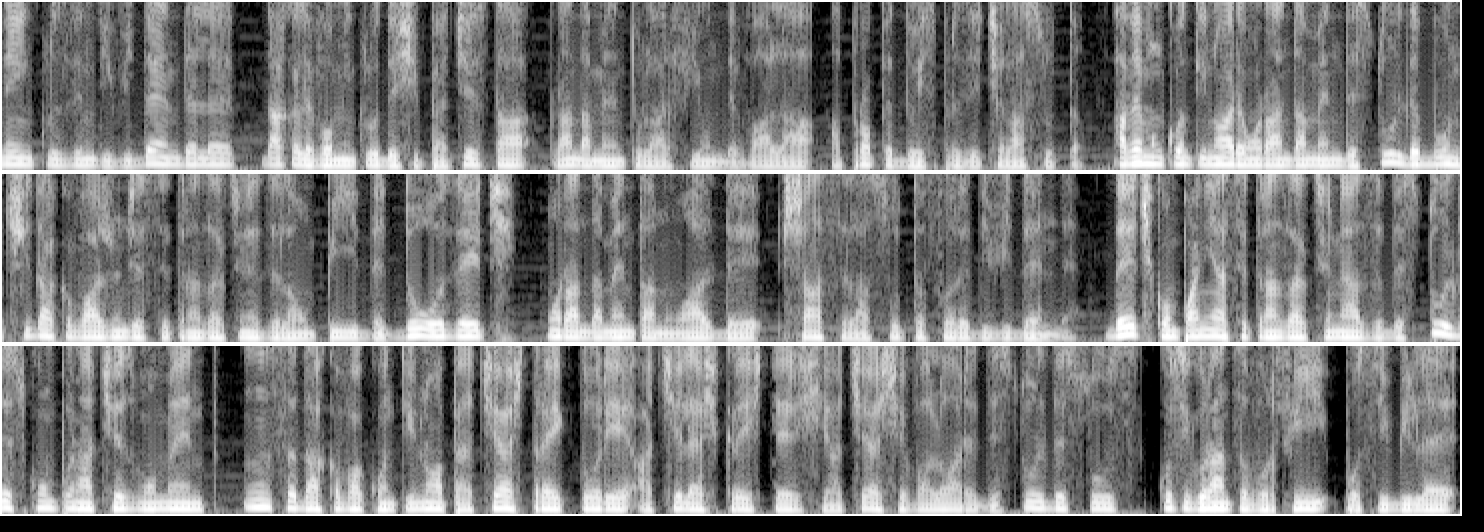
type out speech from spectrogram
neincluzând dividendele, dacă le vom include și pe acesta, randamentul ar fi undeva la aproape 12%. Avem în continuare un randament destul de bun și dacă va ajunge să se tranzacționeze la un PI de 20, un randament anual de 6% fără dividende. Deci compania se tranzacționează destul de scump în acest moment, însă dacă va continua pe aceeași traiectorie, aceleași creșteri și aceeași evaluare destul de sus, cu siguranță vor fi posibile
